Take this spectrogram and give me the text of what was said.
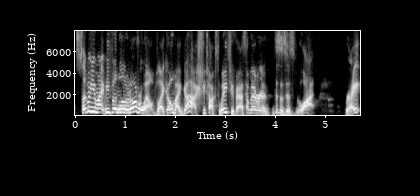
Some of you might be feeling a little bit overwhelmed, like, oh my gosh, she talks way too fast. How am I ever going to? This is just a lot right?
